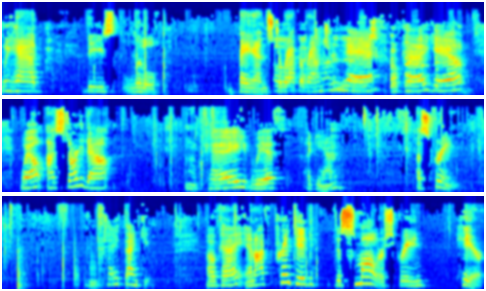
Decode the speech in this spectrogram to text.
we had these little bands to Oh, wrap I've got a around your neck. Okay, yeah. Well, I started out, okay, with, again, a screen. Okay, thank you. Okay, and I've printed the smaller screen here.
